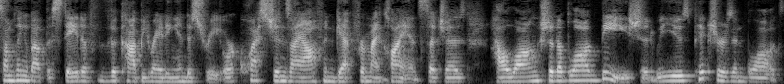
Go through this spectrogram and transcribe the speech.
something about the state of the copywriting industry or questions I often get from my clients, such as how long should a blog be? Should we use pictures in blogs?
